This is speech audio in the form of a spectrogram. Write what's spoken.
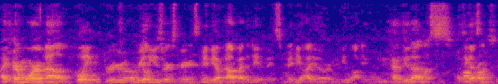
I care more about going through a real user experience. Maybe I'm bound by the database, or maybe IO, or maybe logging. We can't do that unless, I'll guys know, proxy.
